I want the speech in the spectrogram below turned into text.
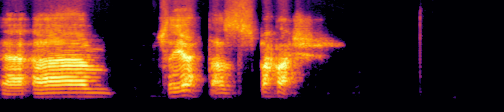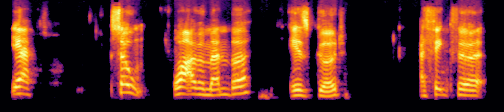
Uh, um, so yeah, that's backlash. Yeah. So what I remember is good. I think that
